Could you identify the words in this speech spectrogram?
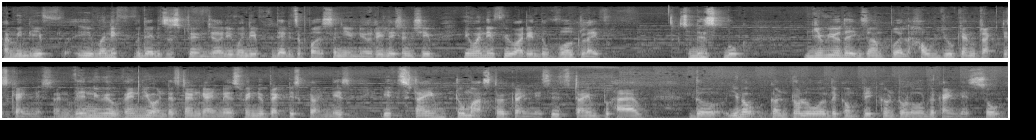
I mean if even if there is a stranger even if there is a person in your relationship even if you are in the work life. So this book give you the example how you can practice kindness. And when you when you understand kindness when you practice kindness it's time to master kindness. It's time to have the you know control over the complete control over the kindness. So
